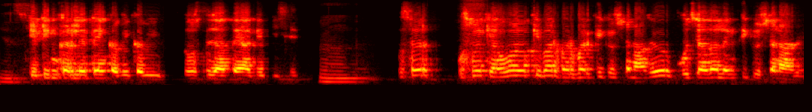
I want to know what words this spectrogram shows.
चीटिंग कर लेते हैं कभी कभी दोस्त जाते हैं आगे पीछे। तो सर उसमें क्या हुआ? अब की बार भर भर के क्वेश्चन आ गए और बहुत ज़्यादा लेंथी क्वेश्चन आ गए।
